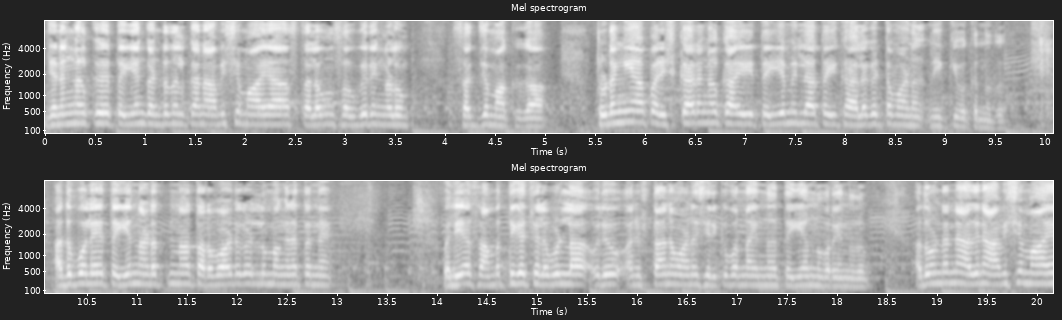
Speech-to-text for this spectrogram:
ജനങ്ങൾക്ക് തെയ്യം കണ്ടു നിൽക്കാൻ ആവശ്യമായ സ്ഥലവും സൗകര്യങ്ങളും സജ്ജമാക്കുക. തുടങ്ങിയ പരിഷ്കാരങ്ങൾക്കായി തെയ്യമില്ലാത്ത ഈ കാലഘട്ടമാണ് നീക്കിവെക്കുന്നത്. അതുപോലെ തെയ്യം നടത്തുന്ന തറവാടുകളിലും അങ്ങനെ തന്നെ വലിയ സാമ്പത്തിക ചെലവുള്ള ഒരു അനുഷ്ഠാനമാണ് ശരിക്കും പറഞ്ഞാൽ ഇന്ന് തെയ്യം എന്ന് പറയുന്നത്. അതുകൊണ്ട് തന്നെ അതിനാവശ്യമായ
